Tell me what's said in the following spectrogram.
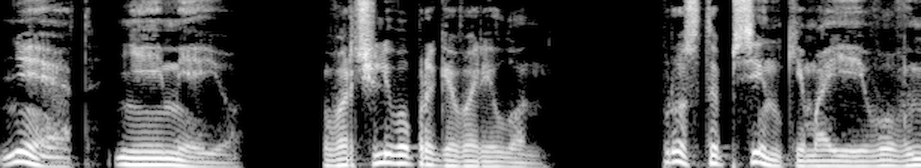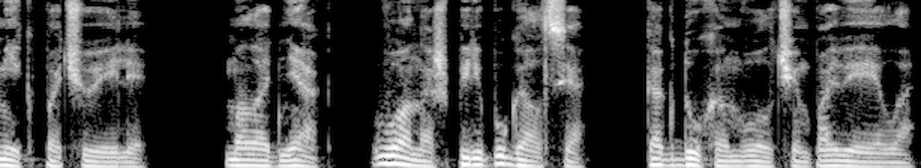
«Нет, не имею», — ворчливо проговорил он. «Просто псинки мои его вмиг почуяли. Молодняк, вон аж перепугался, как духом волчьим повеяло».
